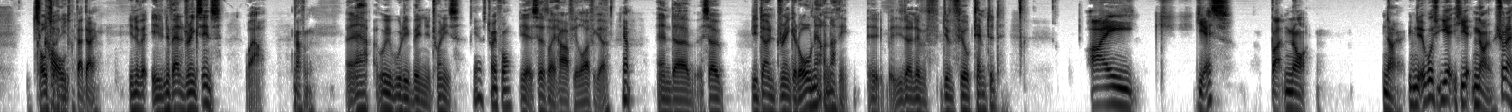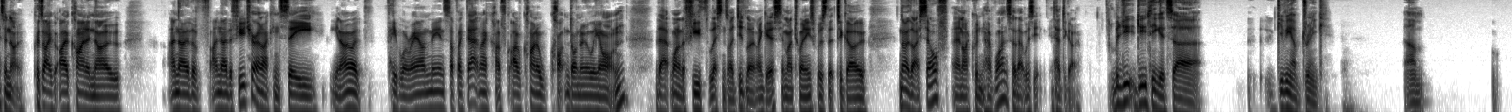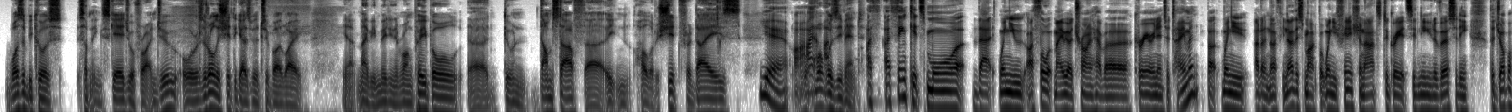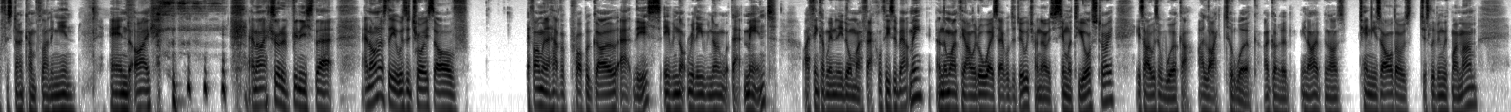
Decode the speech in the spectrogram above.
cold, cold, that day. You never, you've never had a drink since. Wow. Nothing. And how, we would have been in your twenties. Yeah, it's 24. Yeah, so it's like half your life ago. Yep. And uh, so you don't drink at all now. Nothing. Uh, But you don't ever. Do you ever feel tempted? I, yes, but not. No, it was yeah, yeah no. Short answer, no, because I, I kind of know, I know the I know the future, and I can see you know people around me and stuff like that, and I, I've I've kind of cottoned on early on that one of the few lessons I did learn, I guess, in my twenties was that to go know thyself, and I couldn't have one, so that was it. It had to go. But do you, do you think it's uh, giving up drink? Um, was it because something scared you or frightened you, or is it all the shit that goes with it too? By the way, you know, maybe meeting the wrong people, uh, doing dumb stuff, uh, eating a whole lot of shit for days. Yeah, What, what was the event? I, th- I think it's more that when you, I thought maybe I'd try and have a career in entertainment, but when you, I don't know if you know this, Mark, but when you finish an arts degree at Sydney University, the job offers don't come flooding in. And I, and I sort of finished that. And honestly, it was a choice of if I'm going to have a proper go at this, even not really even knowing what that meant, I think I'm going to need all my faculties about me. And the one thing I would always able to do, which I know is similar to your story, is I was a worker. I liked to work. I got a, you know, when I was 10 years old, I was just living with my mum.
